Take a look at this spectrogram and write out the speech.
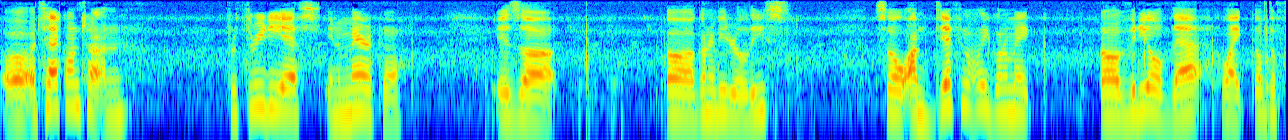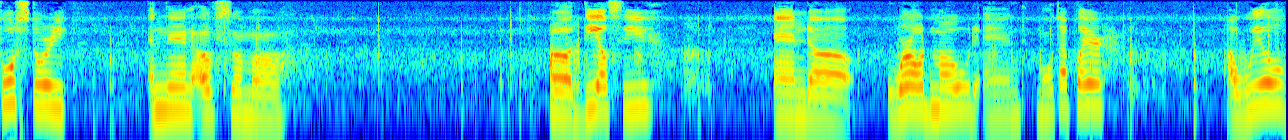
uh, Attack on Titan for 3DS in America is uh, uh, going to be released so I'm definitely going to make a video of that, like of the full story, and then of some uh, uh, DLC and uh, world mode and multiplayer. I will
